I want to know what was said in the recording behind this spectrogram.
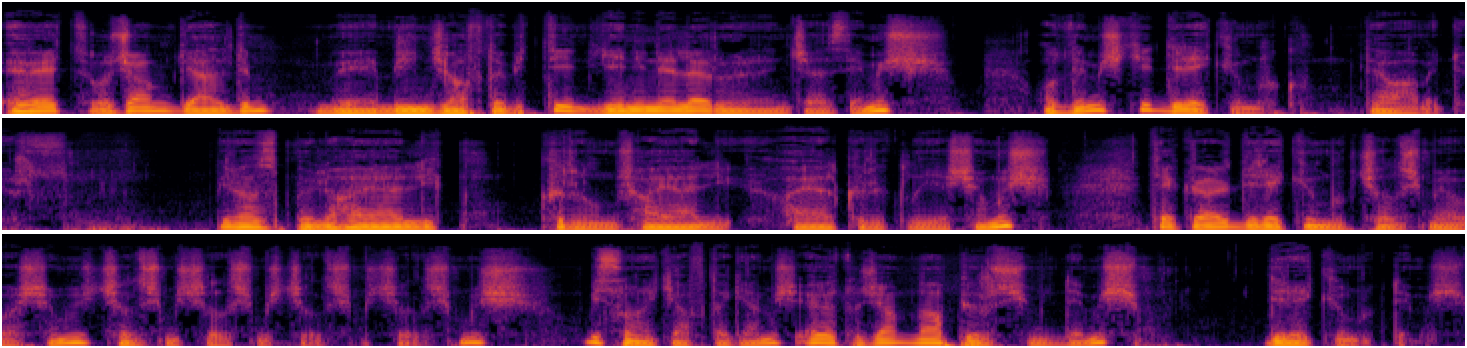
evet hocam geldim ve birinci hafta bitti yeni neler öğreneceğiz demiş. O demiş ki direkt yumruk devam ediyoruz. Biraz böyle hayallik kırılmış, hayal, hayal kırıklığı yaşamış. Tekrar direkt yumruk çalışmaya başlamış. Çalışmış, çalışmış, çalışmış, çalışmış. Bir sonraki hafta gelmiş. Evet hocam ne yapıyoruz şimdi demiş. Direkt yumruk demiş.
